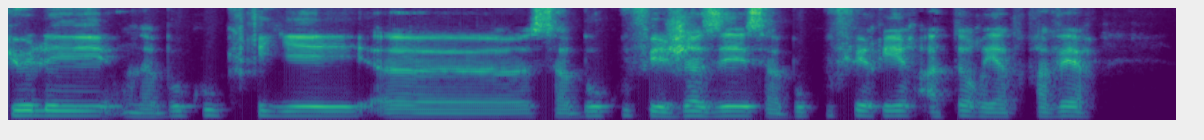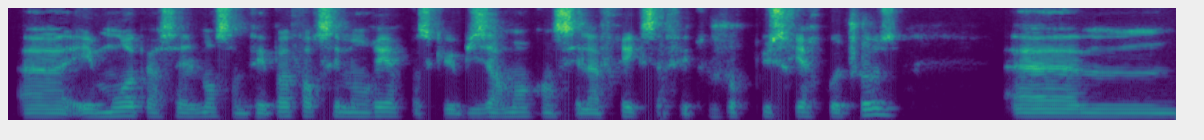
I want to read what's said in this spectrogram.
gueulé, on a beaucoup crié, euh, ça a beaucoup fait jaser, ça a beaucoup fait rire à tort et à travers. Euh, et moi, personnellement, ça me fait pas forcément rire parce que bizarrement, quand c'est l'Afrique, ça fait toujours plus rire qu'autre chose. Euh,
